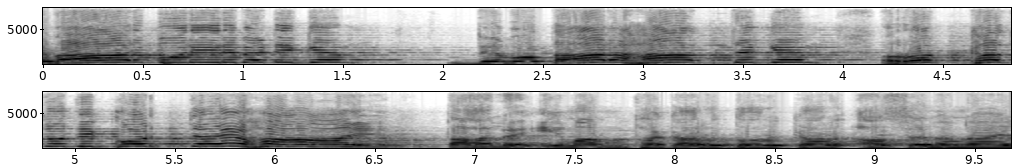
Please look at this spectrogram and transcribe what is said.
এবার বুড়ির বেটিকে দেবতার হাত থেকে রক্ষা যদি করতে হয় তাহলে ইমান থাকার দরকার আছে না নাই?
